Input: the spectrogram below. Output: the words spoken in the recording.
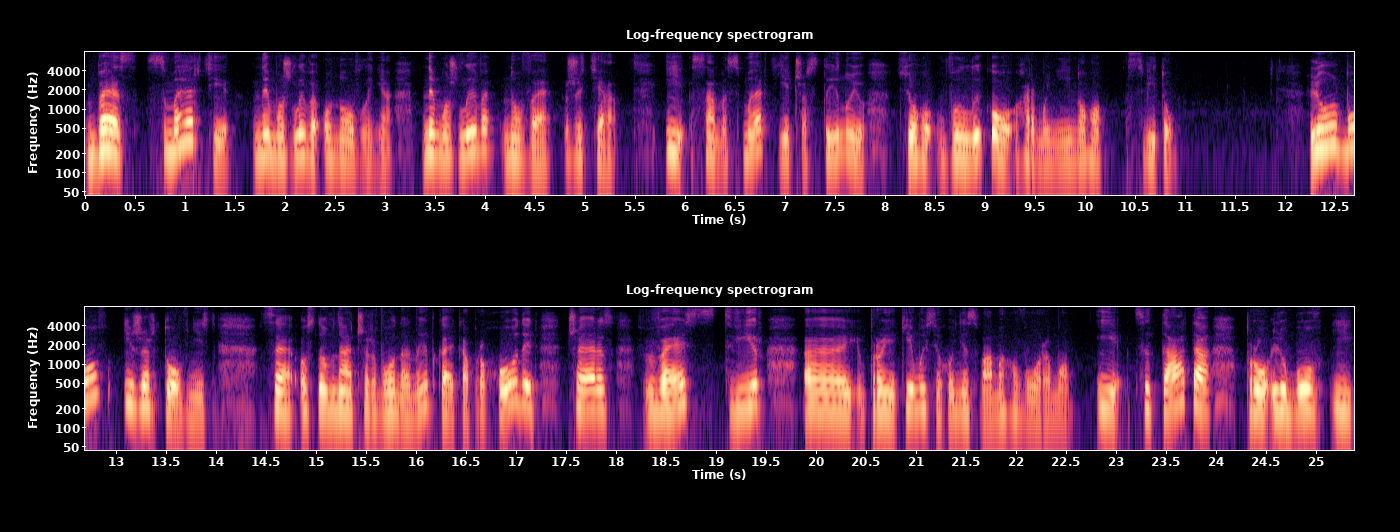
без смерті неможливе оновлення, неможливе нове життя. І саме смерть є частиною цього великого гармонійного світу. Любов і жертовність це основна червона нитка, яка проходить через весь твір, е, про який ми сьогодні з вами говоримо. І цитата про любов і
